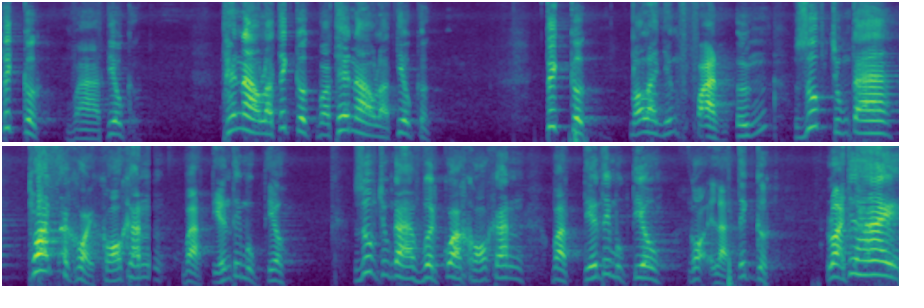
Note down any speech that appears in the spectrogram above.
Tích cực và tiêu cực. Thế nào là tích cực và thế nào là tiêu cực? Tích cực. Đó là những phản ứng giúp chúng ta thoát ra khỏi khó khăn và tiến tới mục tiêu. Giúp chúng ta vượt qua khó khăn và tiến tới mục tiêu gọi là tích cực. Loại thứ hai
